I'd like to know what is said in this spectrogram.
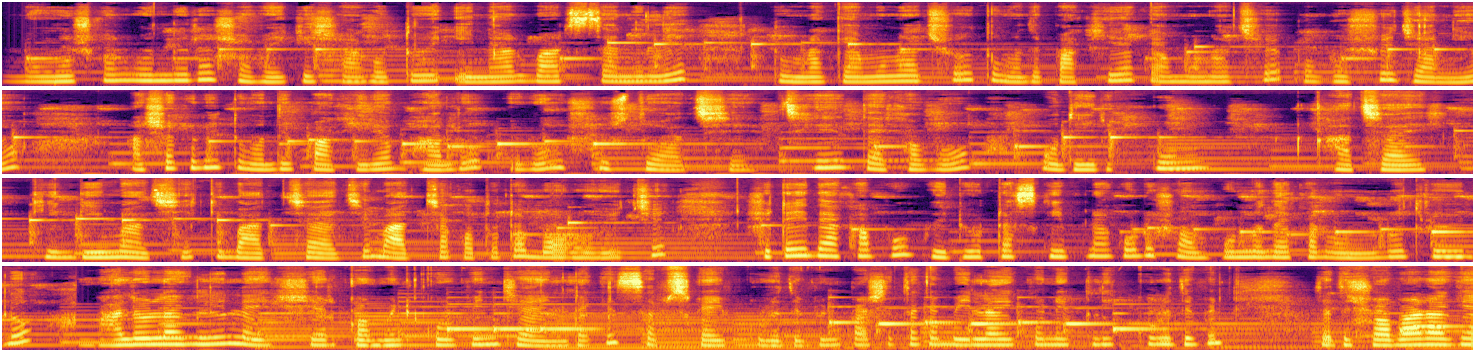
নমস্কার বন্ধুরা, সবাইকে স্বাগত ইনার বার্ডস চ্যানেলে। তোমরা কেমন আছো? তোমাদের পাখিরা কেমন আছে? অবশ্যই জানিও। আশা করি তোমাদের পাখিরা ভালো এবং সুস্থ আছে। আজকে দেখাবো ওদের কোন খাঁচায় কি ডিম আছে, কি বাচ্চা আছে, বাচ্চা কতটা বড় হয়েছে, সেটাই দেখাবো। ভিডিওটা স্কিপ না করে সম্পূর্ণ দেখার অনুরোধ রইল। ভালো লাগলে লাইক শেয়ার কমেন্ট করবেন, চ্যানেলটাকে সাবস্ক্রাইব করে দেবেন, পাশে থাকা বেল আইকনে ক্লিক করে দেবেন, যাতে সবার আগে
